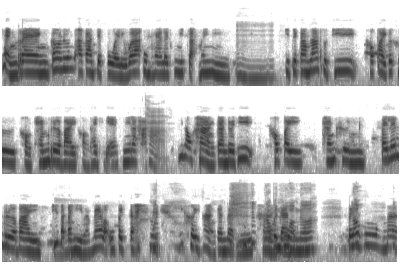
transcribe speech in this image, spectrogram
แข็งแรงก็เรื่องอาการเจ็บป่วยหรือว่าภูมิแพ้อะไรพวกนี้จะไม่มีอืมกิจกรรมล่าสุดที่เขาไปก็คือของแคมป์เรือใบของไทยทีเอสนี่แหละค่ะค่ะที่เราห่างกันโดยที่เขาไปค้างคืน ไปเล่นเรือใบที่สัตหีบอะแม่ว่าอู้ไปไกลแม่ไม่เคยห่างกันแบบนี้เราเป็นห่วงเนอะเป็นแล้วห่วงมาก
